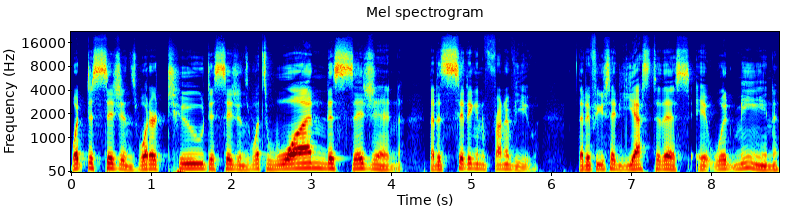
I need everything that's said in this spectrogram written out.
What decisions? What are two decisions? What's one decision that is sitting in front of you that if you said yes to this, it would mean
